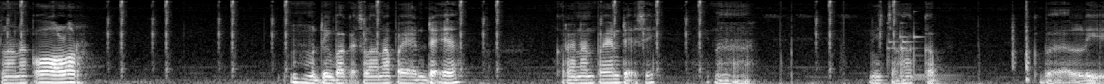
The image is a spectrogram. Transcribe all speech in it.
celana kolor. Hmm, mending pakai celana pendek ya. Kerenan pendek sih. Nah ini cakep. Kembali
